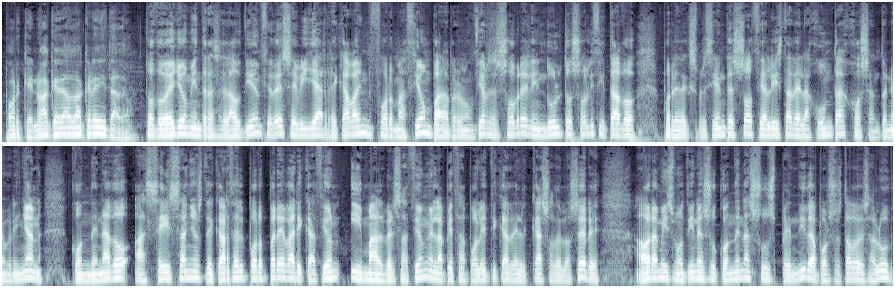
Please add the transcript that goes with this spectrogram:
porque no ha quedado acreditado. Todo ello mientras la audiencia de Sevilla recaba información para pronunciarse sobre el indulto solicitado por el expresidente socialista de la Junta, José Antonio Griñán, condenado a seis años de cárcel por prevaricación y malversación en la pieza política del caso de los ERE. Ahora mismo tiene su condena suspendida por su estado de salud.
